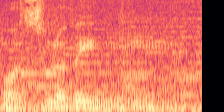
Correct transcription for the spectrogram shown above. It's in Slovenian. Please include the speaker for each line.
Speaker 1: po Sloveniji.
